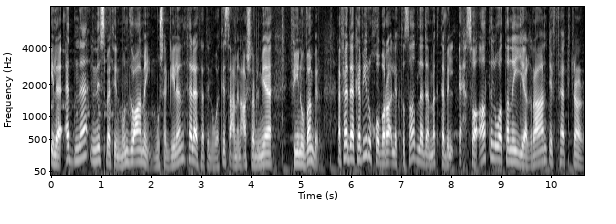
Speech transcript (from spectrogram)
إلى أدنى نسبة منذ عامين مسجلا 3.9% في نوفمبر. أفاد كبير خبراء الاقتصاد لدى مكتب الإحصاءات الوطنية غراند فيتشر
